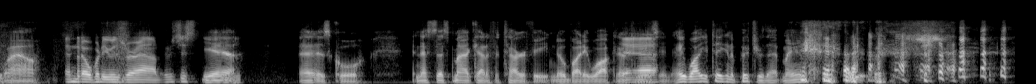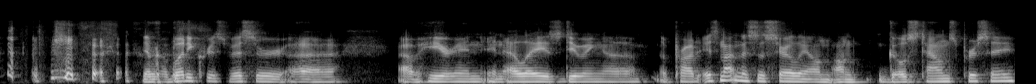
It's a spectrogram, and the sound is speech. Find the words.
wow, and nobody was around. It was just Yeah. neat. that is cool. And that's that's my kind of photography. Nobody walking up to me and saying, "Hey, why are you taking a picture of that man?" Yeah, my buddy Chris Visser uh, out here in, in LA is doing a, a project. It's not necessarily on, on ghost towns per se,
